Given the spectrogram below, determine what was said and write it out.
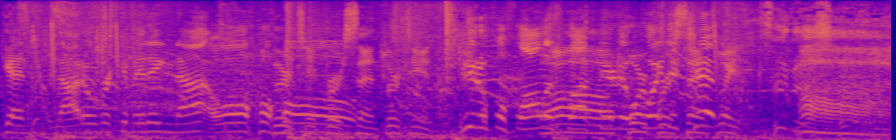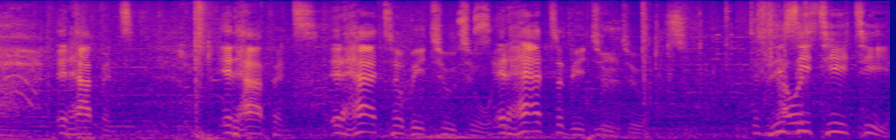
Again, not overcommitting, not oh. 13%, 13. Beautiful flawless block there to avoid the 4%. chip. Wait. Ah, it happens. It happens. It had to be 2-2. It had to be 2-2. This is Dizzy TT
